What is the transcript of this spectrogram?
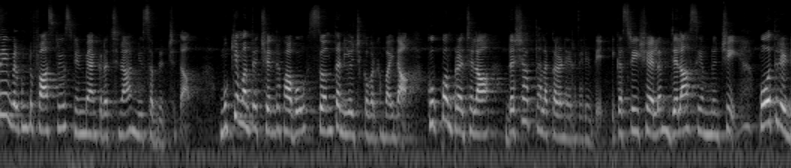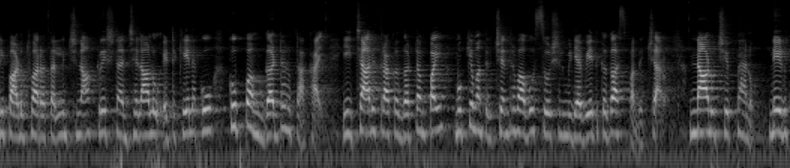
నమస్తే వెల్కమ్ టు ఫాస్ట్ న్యూస్. నేను బ్యాంక్ రచన న్యూస్ అప్డేట్ చేద్దాం ముఖ్యమంత్రి చంద్రబాబు సొంత నియోజకవర్గమైన కుప్పం ప్రజల దశాబ్దాల కళ నెరవేరింది. ఇక శ్రీశైలం జలాశయం నుంచి పోతిరెడ్డిపాడు ద్వారా తరలించిన కృష్ణ జలాలు ఎటకేలకు కుప్పం గడ్డను తాకాయి. ఈ చారిత్రక ఘట్టంపై ముఖ్యమంత్రి చంద్రబాబు సోషల్ మీడియా వేదికగా స్పందించారు. నాడు చెప్పాను నేడు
